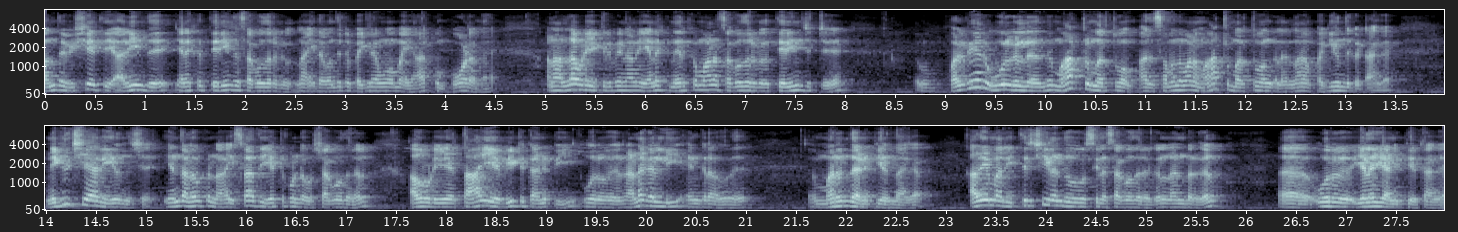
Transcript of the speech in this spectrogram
வந்த விஷயத்தை அறிந்து எனக்கு தெரிந்த சகோதரர்கள் நான் இதை வந்துட்டு பகிரங்கமாக யாருக்கும் போடலை. ஆனால் அல்லாவுடைய கிருபையினால் எனக்கு நெருக்கமான சகோதரர்கள் தெரிஞ்சுட்டு பல்வேறு ஊர்களில் இருந்து மாற்று மருத்துவம் அது சம்மந்தமான மாற்று மருத்துவங்கள் எல்லாம் பகிர்ந்துக்கிட்டாங்க. நெகிழ்ச்சியாக இருந்துச்சு. எந்த அளவுக்கு நான் இஸ்லாத்தை ஏற்றுக்கொண்ட ஒரு சகோதரர் அவருடைய தாயை வீட்டுக்கு அனுப்பி ஒரு ரணகல்லி என்கிற ஒரு மருந்து அனுப்பியிருந்தாங்க. அதே மாதிரி திருச்சியிலேருந்து ஒரு சில சகோதரர்கள் நண்பர்கள் ஒரு இலையை அனுப்பியிருக்காங்க.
